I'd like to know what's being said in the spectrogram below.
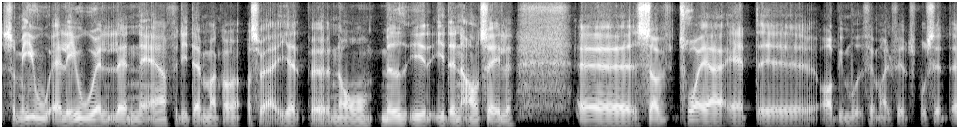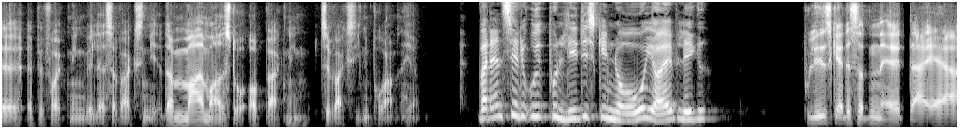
som EU, alle EU-landene er, fordi Danmark og, og Sverige hjælper øh, Norge med i, i den aftale, øh, så tror jeg, at øh, op imod 95 procent af, af befolkningen vil lade sig vaccinere. Der er meget, meget stor opbakning til vaccineprogrammet her. Hvordan ser det ud politisk i Norge i øjeblikket? Politisk er det sådan, at der er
